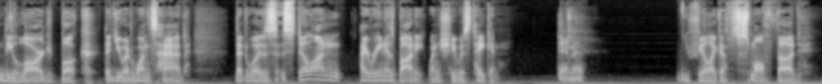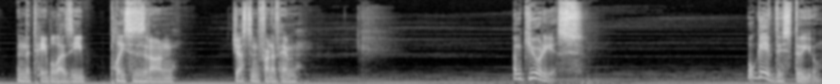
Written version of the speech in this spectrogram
the large book that you had once had, that was still on Ireena's body when she was taken. Damn it. You feel like a small thud in the table as he places it on just in front of him. I'm curious. Who gave this to you?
